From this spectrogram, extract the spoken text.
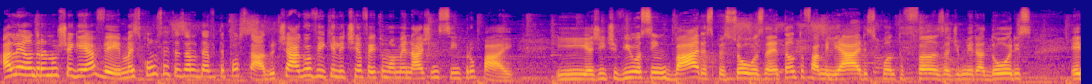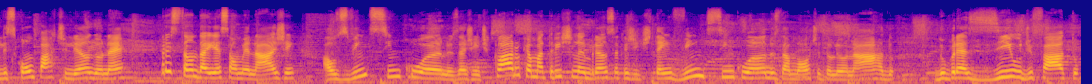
A Leandra eu não cheguei a ver, mas com certeza ela deve ter postado. O Thiago eu vi que ele tinha feito uma homenagem sim pro pai. E a gente viu assim várias pessoas, né, tanto familiares quanto fãs, admiradores, eles compartilhando, né, prestando aí essa homenagem aos 25 anos, né, gente? Claro que é uma triste lembrança que a gente tem, 25 anos da morte do Leonardo, do Brasil, de fato,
